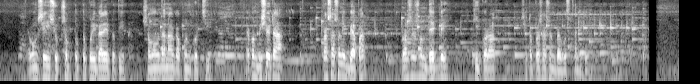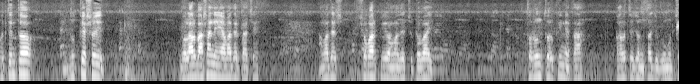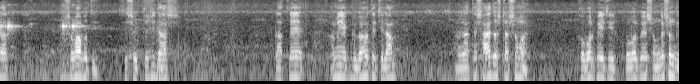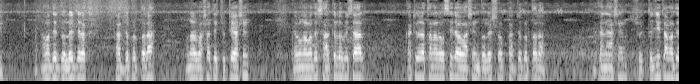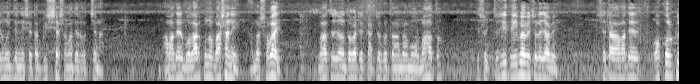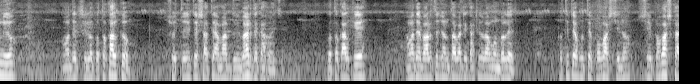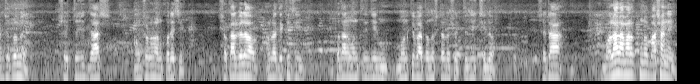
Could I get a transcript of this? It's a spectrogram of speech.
এবং সেই শোক সন্তপ্ত পরিবারের প্রতি সমবেদনা জ্ঞাপন করছি। এখন বিষয়টা প্রশাসনিক ব্যাপার। প্রশাসন দেখবে কি করার। সেটা প্রশাসন ব্যবস্থা নেবে। অত্যন্ত দুঃখের সহিত বলার বাসা নেই আমাদের কাছে। আমাদের সবার প্রিয়, আমাদের ছোট ভাই, তরুণ তর্কি নেতা, ভারতীয় জনতা যুব মোর্চার সভাপতি শ্রী সত্যজিৎ দাস। রাত্রে আমি এক বিবাহতে ছিলাম। আমি রাতে সাড়ে দশটার সময় খবর পেয়েছি, খবর পেয়ে সঙ্গে সঙ্গে আমাদের দলের যারা কার্যকর্তারা, ওনার বাসাতে ছুটে আসেন এবং আমাদের সার্কেল অফিসার কাটিগড়া থানার ওসিরাও আসেন, দলের সব কার্যকর্তারাও এখানে আসেন। সত্যজিৎ আমাদের মধ্যে নেই, সেটা বিশ্বাস আমাদের হচ্ছে না। আমাদের বলার কোনো ভাষা নেই। আমরা সবাই ভারতীয় জনতা পার্টির কার্যকর্তা, আমরা মর্মাহত। যে সত্যজিৎ এইভাবে চলে যাবে, সেটা আমাদের অকল্পনীয় আমাদের ছিল গতকালকেও। সত্যজিতের সাথে আমার দুইবার দেখা হয়েছে। গতকালকে আমাদের ভারতীয় জনতা পার্টি কাঠিগড়া মণ্ডলের প্রতিটা বুথে প্রবাস ছিল। সেই প্রবাস কার্যক্রমে সত্যজিৎ দাস অংশগ্রহণ করেছে। সকালবেলাও আমরা দেখেছি প্রধানমন্ত্রীজির মন কি বাত অনুষ্ঠানে সত্যজিৎ ছিল। সেটা বলার আমার কোনো বাসা নেই।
